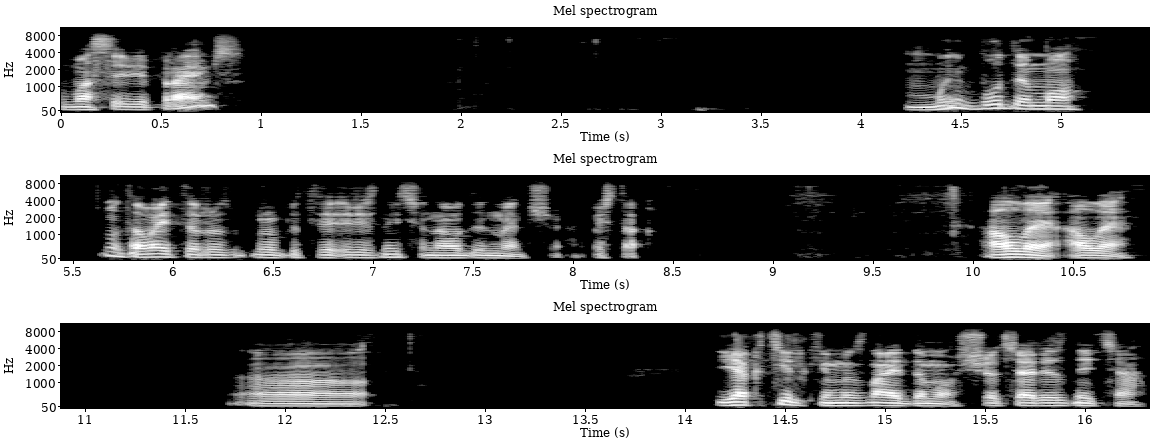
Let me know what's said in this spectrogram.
в масиві primes, ми будемо. Ну, давайте робити різницю на один менше. Ось так. Але, але. Е, як тільки ми знайдемо, що ця різниця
